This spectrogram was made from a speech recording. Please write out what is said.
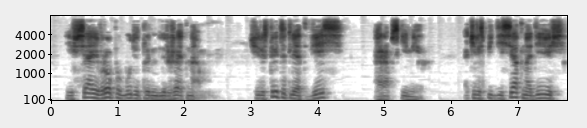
— «и вся Европа будет принадлежать нам. Через тридцать лет весь арабский мир, а через пятьдесят, надеюсь,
